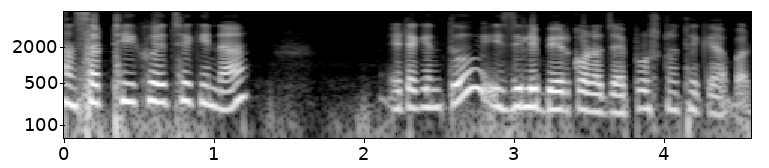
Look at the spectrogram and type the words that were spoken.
আনসার ঠিক হয়েছে কি না এটা কিন্তু ইজিলি বের করা যায় প্রশ্ন থেকে আবার।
